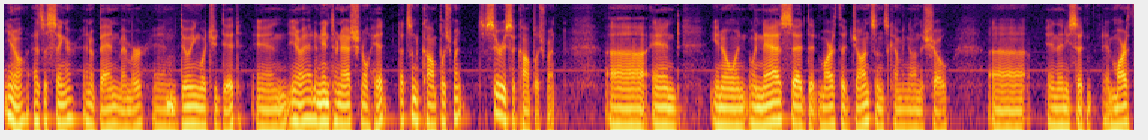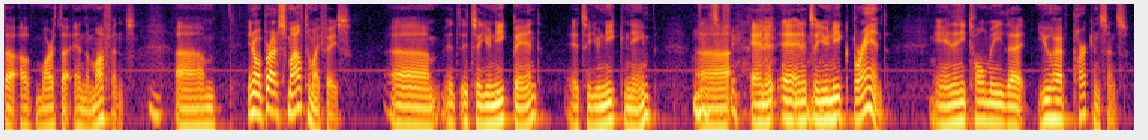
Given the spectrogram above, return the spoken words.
you know as a singer and a band member, and Mm. doing what you did, and you know, had an international hit. That's an accomplishment. It's a serious accomplishment. Uh, and you know, when when Naz said that Martha Johnson's coming on the show. Uh, and then he said, Martha of Martha and the Muffins. Um, you know, it brought a smile to my face. Um, it, it's a unique band. It's a unique name, uh, and it and it's a unique brand. And then he told me that you have Parkinson's,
